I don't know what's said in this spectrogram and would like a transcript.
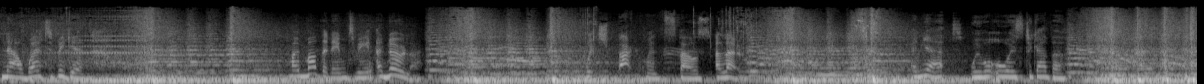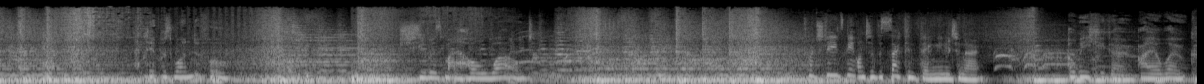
Now, where to begin? My mother named me Enola, which backwards spells alone. And yet, we were always together. And it was wonderful. She was my whole world. Which leads me on to the second thing you need to know. A week ago, I awoke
